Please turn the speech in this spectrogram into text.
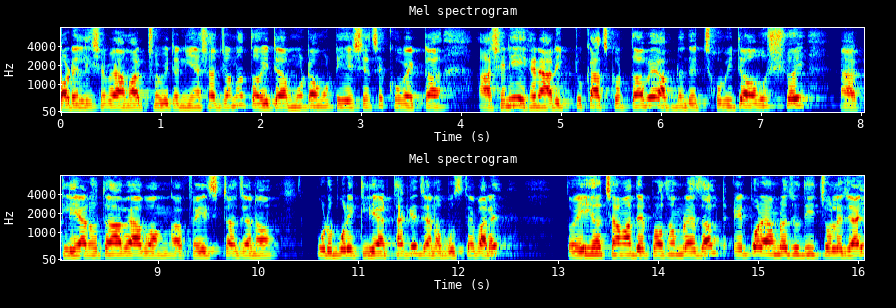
মডেল হিসেবে আমার ছবিটা নিয়ে আসার জন্য। তো এটা মোটামুটি এসেছে, খুব একটা আসেনি। এখানে আরেকটু কাজ করতে হবে। আপনাদের ছবিটা অবশ্যই ক্লিয়ার হতে হবে এবং ফেসটা যেন পুরোপুরি ক্লিয়ার থাকে, যেন বুঝতে পারে। তো এই হচ্ছে আমাদের প্রথম রেজাল্ট এরপরে আমরা যদি চলে যাই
